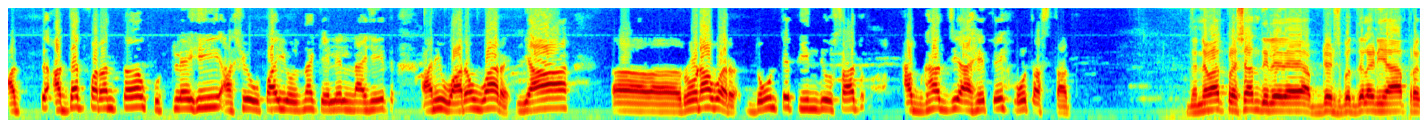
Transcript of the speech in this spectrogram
अद्यापर्यंत कुठलेही कुठल्याही अशी उपाययोजना केलेले नाहीत. आणि वारंवार या रोडावर दोन ते तीन दिवसात अपघात जे आहे ते होत असतात. धन्यवाद प्रशांत दिलेल्या या अपडेट्सबद्दल. आणि या प्र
